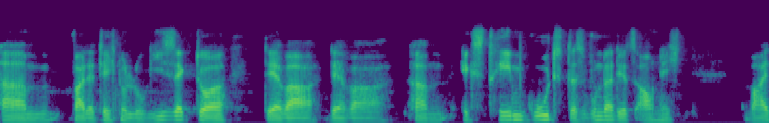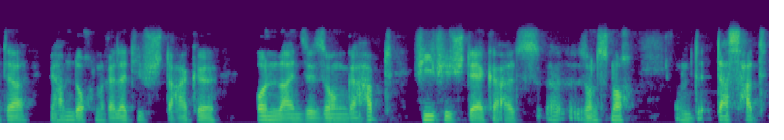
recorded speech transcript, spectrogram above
ähm, war der Technologiesektor. Der war, der war ähm, extrem gut. Das wundert jetzt auch nicht weiter. Wir haben doch eine relativ starke Online-Saison gehabt, viel, viel stärker als äh, sonst noch. Und das hat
